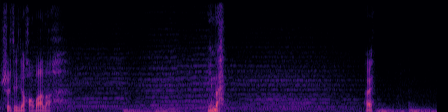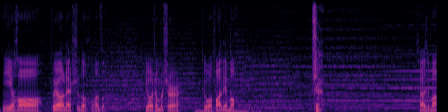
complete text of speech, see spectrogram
事情就好办了。明白。哎，你以后不要来石头盒子，有什么事给我发电报。是。下去吧。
